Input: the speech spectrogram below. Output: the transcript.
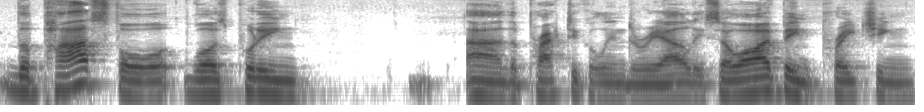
the past four was putting uh, the practical into reality. So I've been preaching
